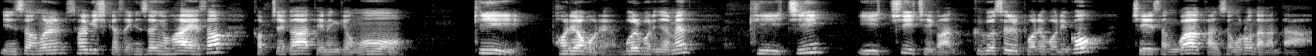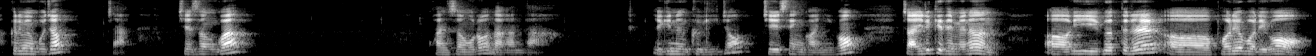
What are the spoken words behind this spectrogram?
인성을 설기시켜서 인성이 화해서 겁제가 되는 경우 기 버려버려요. 뭘 버리냐면 기지 이 취 재관 그것을 버려버리고 재성과 관성으로 나간다. 그러면 뭐죠? 자, 재성과 관성으로 나간다. 여기는 극이죠. 재생관이고 자 이렇게 되면은 어, 이것들을 어, 버려버리고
